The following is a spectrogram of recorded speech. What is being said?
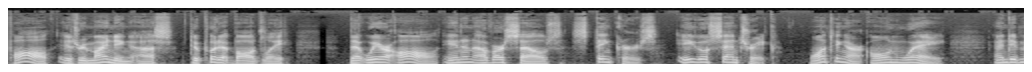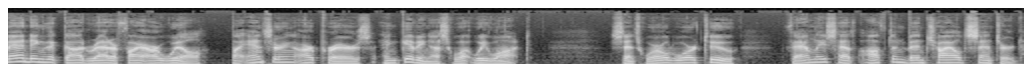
Paul is reminding us, to put it baldly, that we are all in and of ourselves stinkers, egocentric, wanting our own way, and demanding that God ratify our will by answering our prayers and giving us what we want. Since World War II, families have often been child centered,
